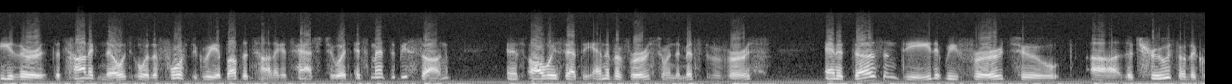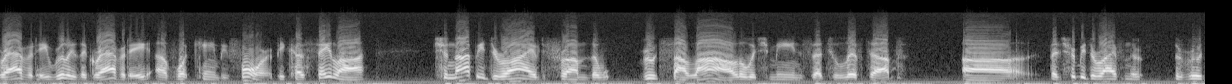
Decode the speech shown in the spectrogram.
either the tonic note or the fourth degree above the tonic attached to it. It's meant to be sung, and it's always at the end of a verse or in the midst of a verse. And it does indeed refer to uh, the truth or the gravity, really the gravity of what came before, because Selah should not be derived from the root salal, which means uh, to lift up, uh, but it should be derived from the, the root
